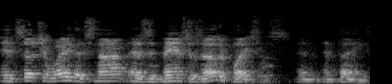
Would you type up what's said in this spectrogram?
in such a way that's not as advanced as other places and, and things.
